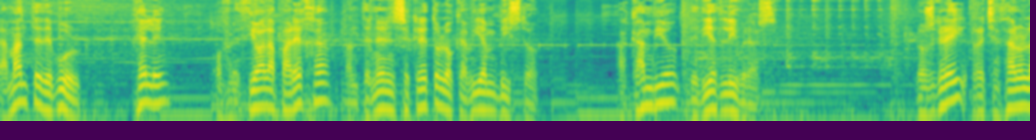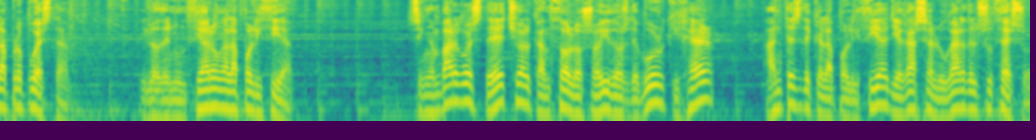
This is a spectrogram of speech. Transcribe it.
La amante de Burke, Helen, ofreció a la pareja mantener en secreto lo que habían visto, a cambio de 10 libras. Los Gray rechazaron la propuesta y lo denunciaron a la policía. Sin embargo, este hecho alcanzó los oídos de Burke y Hare antes de que la policía llegase al lugar del suceso.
